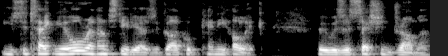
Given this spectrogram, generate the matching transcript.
used to take me all around studios, a guy called Kenny Hollick, who was a session drummer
